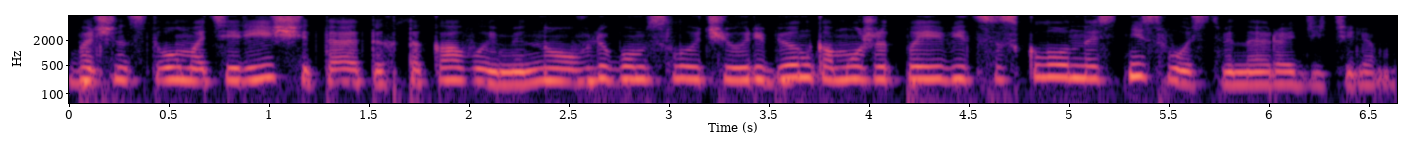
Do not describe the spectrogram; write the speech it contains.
Большинство матерей считают их таковыми, но в любом случае у ребенка может появиться склонность, не свойственная родителям.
